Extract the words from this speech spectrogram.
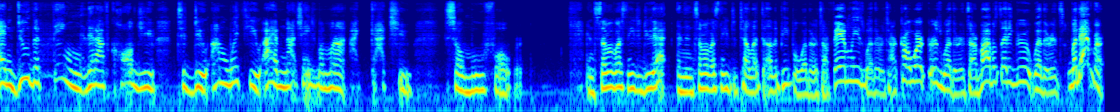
and do the thing that I've called you to do. I'm with you. I have not changed my mind. I got you. So move forward. And some of us need to do that. And then some of us need to tell that to other people, whether it's our families, whether it's our coworkers, whether it's our Bible study group, whether it's whatever.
